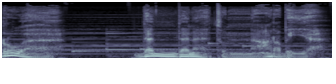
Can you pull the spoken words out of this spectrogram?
روى دندنات عربية.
